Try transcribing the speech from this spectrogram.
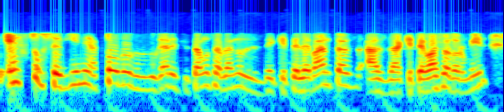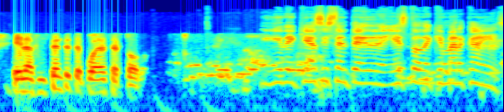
Esto se viene a todos los lugares. Estamos hablando desde que te levantas hasta que te vas a dormir, el asistente te puede hacer todo. ¿Y de qué asistente de esto, de qué marca es?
